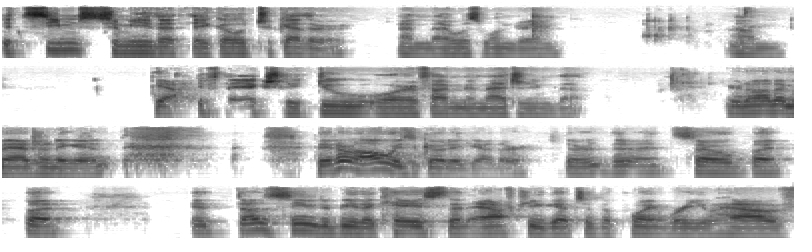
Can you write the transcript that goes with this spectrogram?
it seems to me that they go together. And I was wondering, um, yeah, if they actually do, or if I'm imagining that. You're not imagining it. they don't always go together. They're, they're, so, but but it does seem to be the case that after you get to the point where you have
